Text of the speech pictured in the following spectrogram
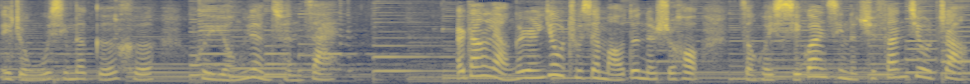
那种无形的隔阂会永远存在。而当两个人又出现矛盾的时候，总会习惯性的去翻旧账。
